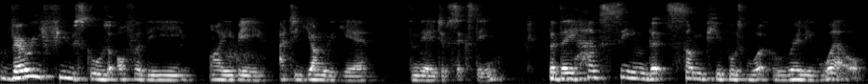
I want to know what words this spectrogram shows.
very few schools offer the IB at a younger year than the age of 16, but they have seen that some pupils work really well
